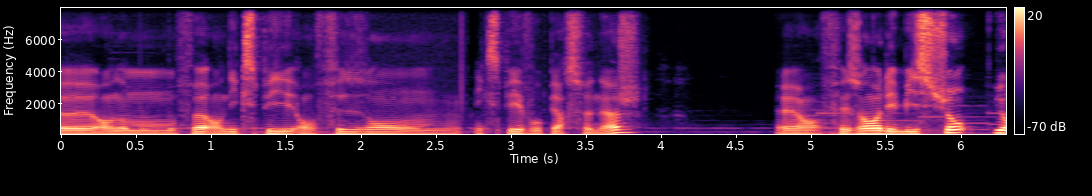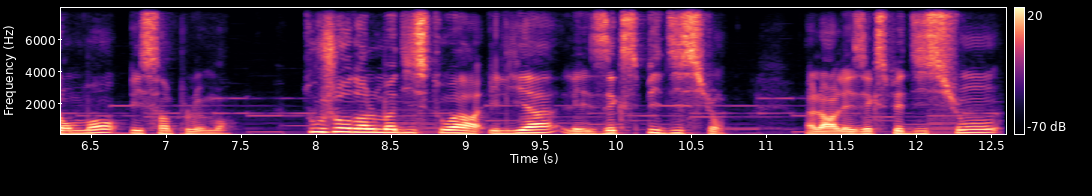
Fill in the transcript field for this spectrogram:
Euh, en, faisant XP vos personnages, euh, en faisant les missions purement et simplement. Toujours dans le mode histoire, il y a les expéditions. Alors les expéditions,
